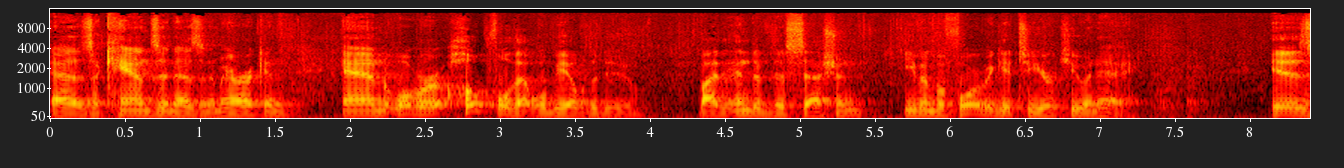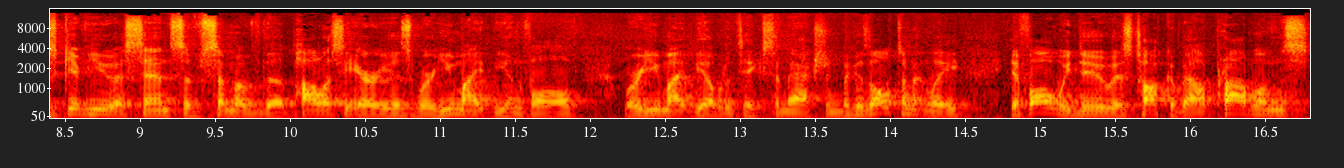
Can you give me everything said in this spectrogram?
as a Kansan, as an American. And what we're hopeful that we'll be able to do by the end of this session, even before we get to your Q&A, is give you a sense of some of the policy areas where you might be involved, where you might be able to take some action. Because ultimately, if all we do is talk about problems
